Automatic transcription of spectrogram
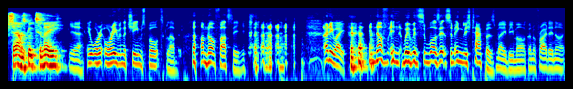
Sounds good to me. Yeah, it, or or even the Cheam Sports Club. I'm not fussy. anyway, enough in with with some what was it? Some English tappers, maybe Mark on a Friday night.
